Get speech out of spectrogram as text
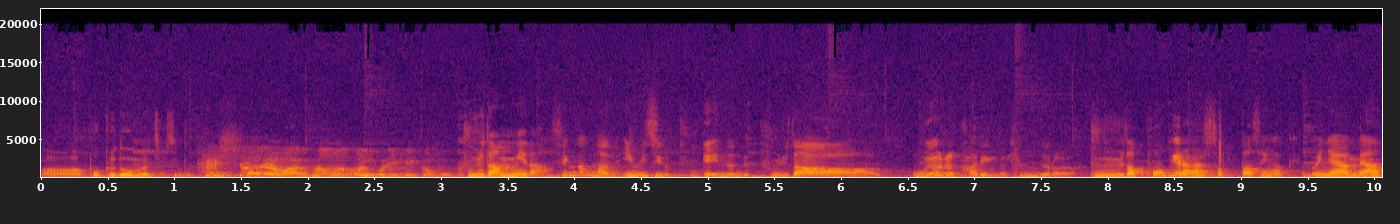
아 벗겨 놓으면 잘생겼. 패션의 완성은 얼굴입니까 몸? 둘 다입니다 생각나는 이미지가 두 개 있는데 둘 다 우열을 가리기가 힘들어요. 둘 다 포기를 할 수 없다 생각해요. 왜냐하면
